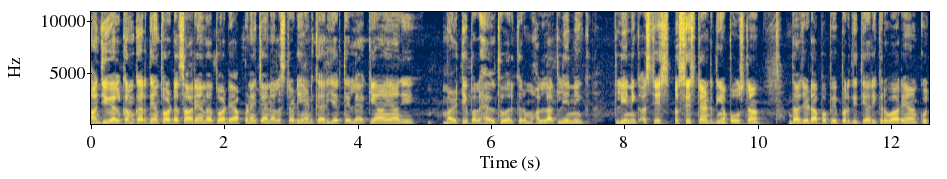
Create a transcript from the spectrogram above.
ਹਾਂਜੀ ਵੈਲਕਮ ਕਰਦੇ ਹਾਂ ਤੁਹਾਡਾ ਸਾਰਿਆਂ ਦਾ, ਤੁਹਾਡੇ ਆਪਣੇ ਚੈਨਲ ਸਟੱਡੀ ਐਂਡ ਕੈਰੀਅਰ ਤੇ ਲੈ ਕੇ ਆਏ ਹਾਂ ਜੀ। Multiple health worker Mohalla clinic clinic assistant ਦੀਆਂ ਪੋਸਟਾਂ ਦਾ ਜਿਹੜਾ ਆਪਾਂ ਪੇਪਰ ਦੀ ਤਿਆਰੀ ਕਰਵਾ ਰਹੇ ਹਾਂ ਕੁਝ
